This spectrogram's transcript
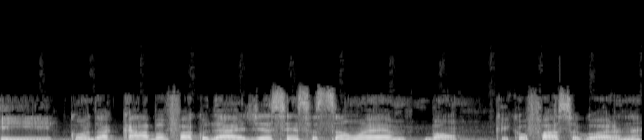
E quando acaba a faculdade, verdade, a sensação é, bom, o que, que, eu faço agora, né?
